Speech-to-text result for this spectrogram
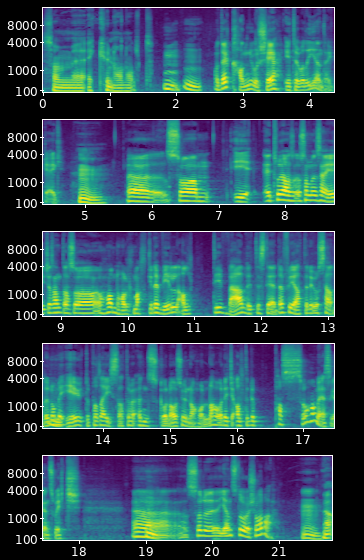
som eh, er kun håndholdt. Og det kan jo skje i teorien, tenker jeg. Mm. Uh, så i, jeg tror, altså, som du sier, ikke sant, altså håndholdtmarkedet vil alltid være litt til stede, fordi at det er jo særlig når vi er ute på reise at vi ønsker å la oss underholde, og det er ikke alltid det passer å ha med seg en Switch. Eh, Så det gjenstår å se, da. Ja.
